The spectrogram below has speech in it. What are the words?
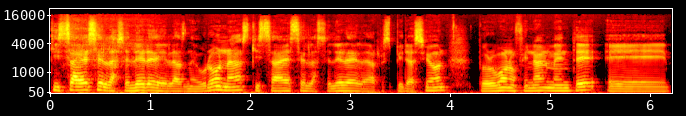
Quizá es el acelere de las neuronas, quizá es el acelere de la respiración, pero bueno, finalmente eh,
